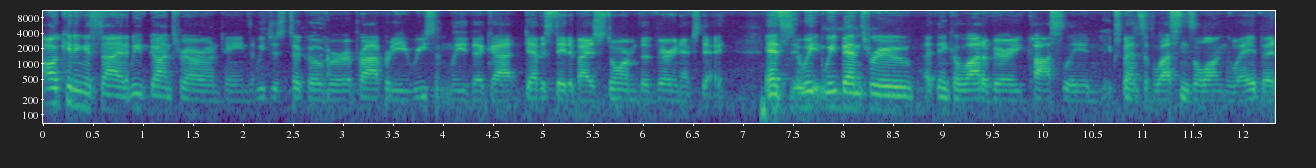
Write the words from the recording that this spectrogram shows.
all kidding aside, we've gone through our own pains. We just took over a property recently that got devastated by a storm the very next day. It's we we've been through, I think, a lot of very costly and expensive lessons along the way. But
